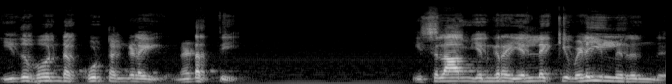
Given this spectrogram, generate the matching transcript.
இது போன்ற கூட்டங்களை நடத்தி இஸ்லாம் என்கிற எல்லைக்கு வெளியில் இருந்து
